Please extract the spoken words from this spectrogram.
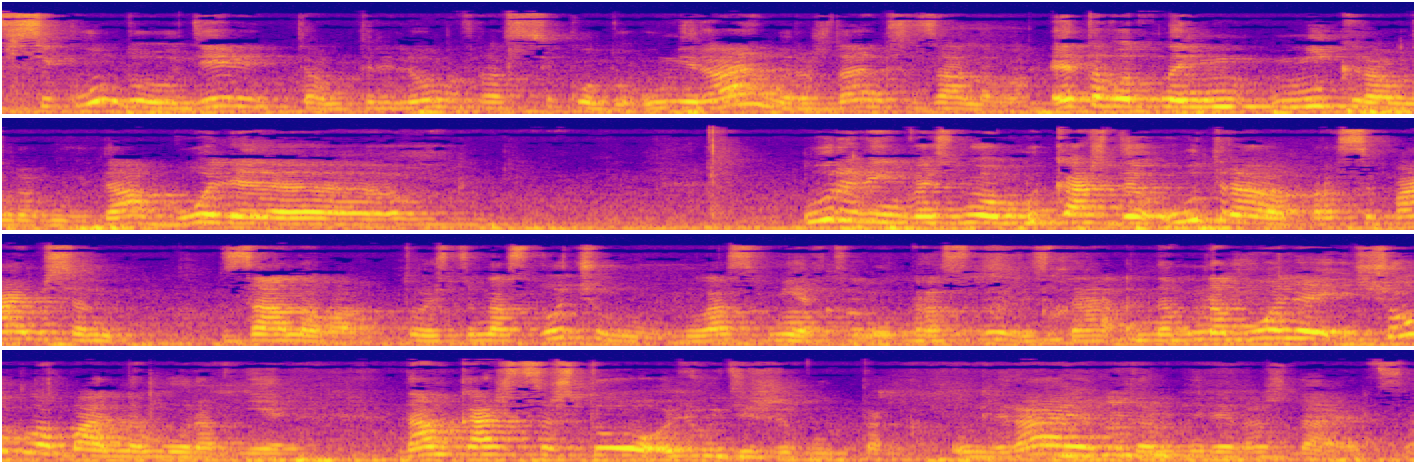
в секунду 9 там, триллионов раз в секунду. Умираем и рождаемся заново. Это вот на микроуровне, да? Более уровень возьмем, мы каждое утро просыпаемся заново. То есть у нас ночью была смерть, мы проснулись, да. На, на более еще глобальном уровне нам кажется, что люди живут так, умирают, там, перерождаются.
